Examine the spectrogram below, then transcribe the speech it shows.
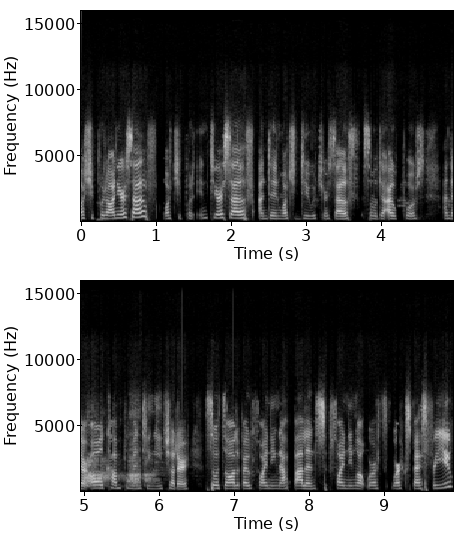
what you put on yourself, what you put into yourself, and then what you do with yourself. So the output, and they're all complementing each other. So it's all about finding that balance, finding what works works best for you.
